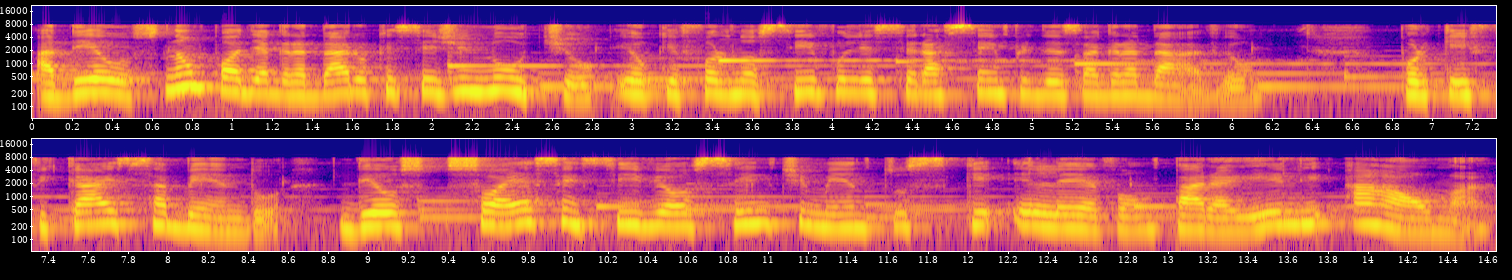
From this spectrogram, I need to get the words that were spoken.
a Deus não pode agradar o que seja inútil, e o que for nocivo lhe será sempre desagradável. Porque ficais sabendo, Deus só é sensível aos sentimentos que elevam para ele a alma,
